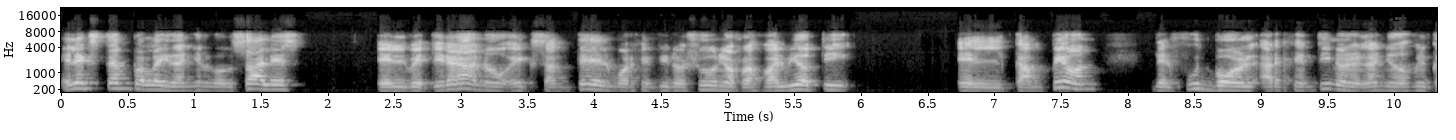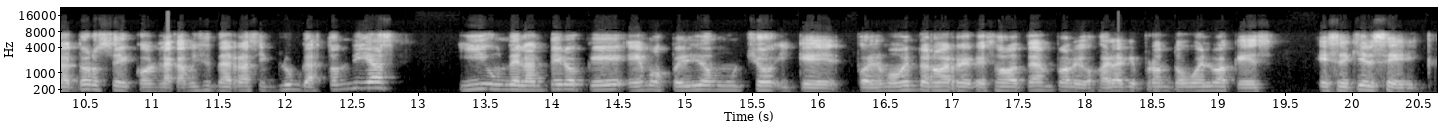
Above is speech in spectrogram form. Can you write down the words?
el ex Temperley Daniel González, el veterano ex Antelmo Argentino Junior Rafael Biotti, el campeón del fútbol argentino en el año 2014 con la camiseta de Racing Club Gastón Díaz y un delantero que hemos pedido mucho y que por el momento no ha regresado a Templo y ojalá que pronto vuelva, que es Ezequiel Cérica.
